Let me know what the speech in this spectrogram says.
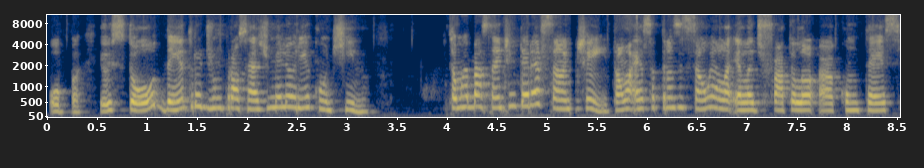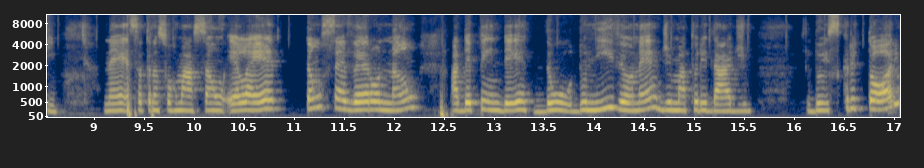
Opa, eu estou dentro de um processo de melhoria contínua. Então é bastante interessante aí. Então essa transição, ela, ela de fato ela acontece, né? Essa transformação, ela é tão severa ou não, a depender do, do nível, né, de maturidade do escritório.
